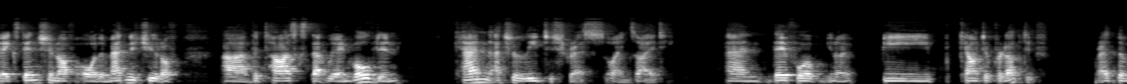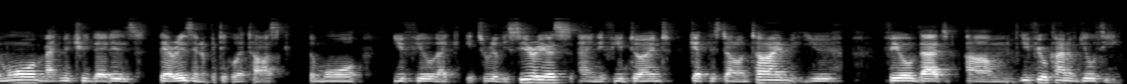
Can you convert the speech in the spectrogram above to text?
the extension of or the magnitude of uh, the tasks that we're involved in can actually lead to stress or anxiety, and therefore you know be counterproductive right? The more magnitude there is there is in a particular task, the more you feel like it's really serious. And if you don't get this done on time, you feel that um, you feel kind of guilty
